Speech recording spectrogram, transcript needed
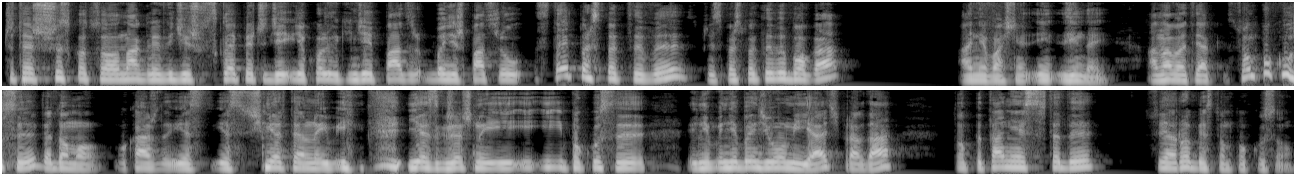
czy też wszystko, co nagle widzisz w sklepie, czy gdziekolwiek indziej będziesz patrzył z tej perspektywy, czy z perspektywy Boga, a nie właśnie z innej. A nawet jak są pokusy, wiadomo, bo każdy jest, jest śmiertelny i, i jest grzeszny i, i, i pokusy nie, nie będzie omijać, prawda? To pytanie jest wtedy, co ja robię z tą pokusą.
